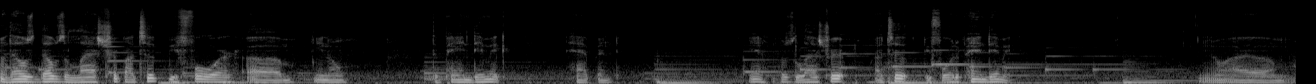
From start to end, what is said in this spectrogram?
no, that was that was the last trip I took before um, you know, the pandemic happened. Yeah, that was the last trip I took before the pandemic. You know, I um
